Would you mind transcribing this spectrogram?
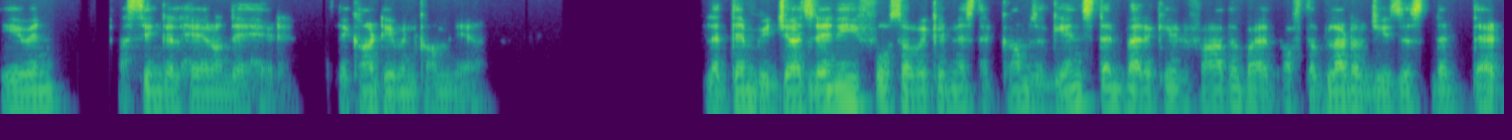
even a single hair on their head. They can't even come near. Let them be judged. Any force of wickedness that comes against that barricade, Father, by of the blood of Jesus, that that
